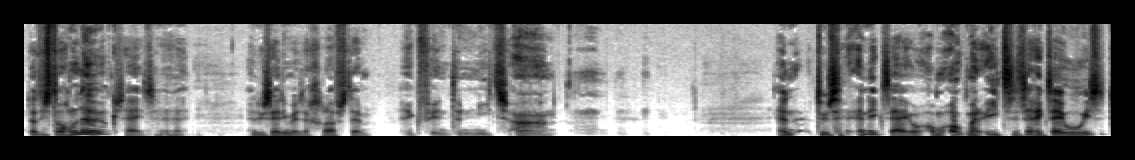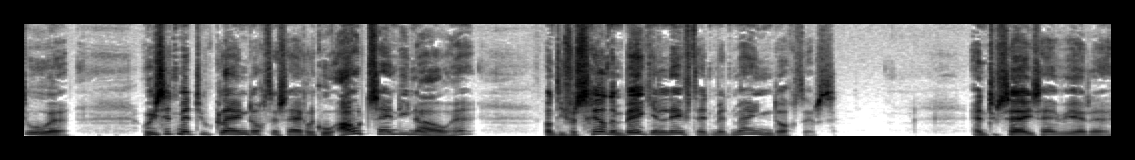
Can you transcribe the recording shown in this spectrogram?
Dat is toch leuk, zei ze. En toen zei hij met een grafstem... Ik vind er niets aan. En, en ik zei, om ook maar iets te zeggen... ik zei, hoe is het, hoe, uh, hoe is het met uw kleindochters eigenlijk? Hoe oud zijn die nou, hè? Want die verschilden een beetje in leeftijd met mijn dochters. En toen zei zij weer... Uh,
